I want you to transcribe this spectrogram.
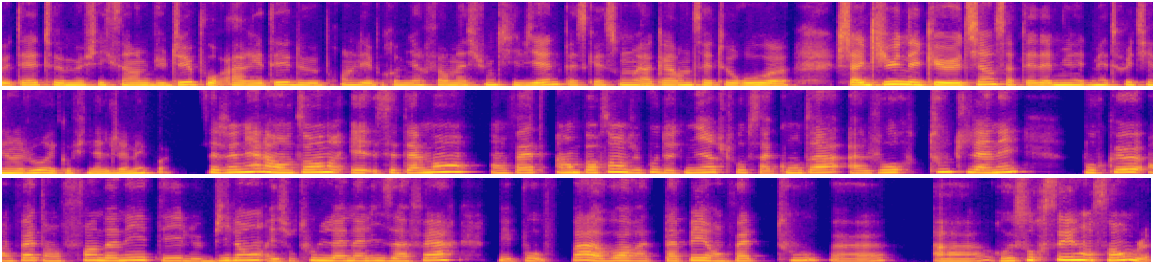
Peut-être me fixer un budget pour arrêter de prendre les premières formations qui viennent parce qu'elles sont à 47 euros euh, chacune et que, tiens, ça peut-être m'être utile un jour et qu'au final, jamais, quoi. C'est génial à entendre et c'est tellement en fait important du coup de tenir, je trouve, sa compta à jour toute l'année pour que en fait en fin d'année tu aies le bilan et surtout l'analyse à faire, mais pour pas avoir à taper en fait tout euh, à ressourcer ensemble,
